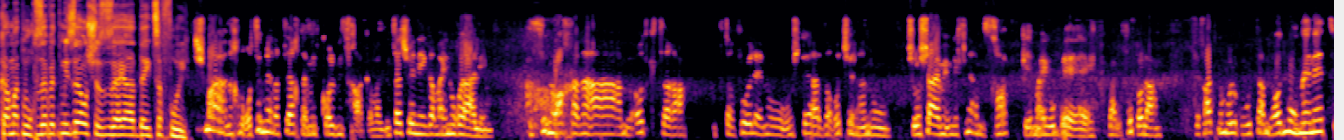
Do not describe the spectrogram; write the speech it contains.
כמה את מאוכזבת מזה, או שזה היה די צפוי? תשמע, אנחנו רוצים לנצח תמיד כל משחק, אבל מצד שני גם היינו ריאליים. עשינו הכנה מאוד קצרה. הצטרפו אלינו שתי האזהרות שלנו שלושה ימים לפני המשחק, כי הם היו באליפות עולם. שיחקנו מול קבוצה מאוד מאומנת,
